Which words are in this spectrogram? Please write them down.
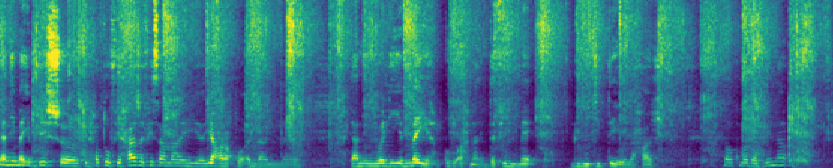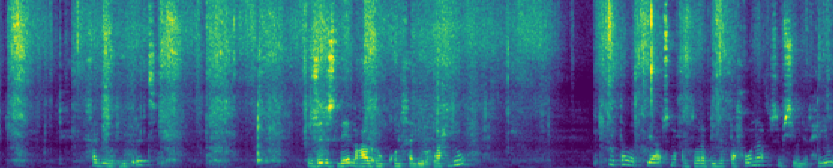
يعني ما يبديش آه، كي نحطوه في حاجة في ساعه ما يعرق وإلا يعني يولي ميه نقولوا إحنا يبدا فيه الماء l'humidité ولا حاجة. donc ماذا بينا خليوه يبرد. الجلجلان نعاودو نقول نخليوه وحده وتوا بالطبيعه باش نقصدو ربي للطاحونه باش نمشيو نرحيو.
